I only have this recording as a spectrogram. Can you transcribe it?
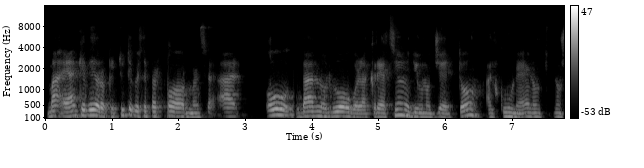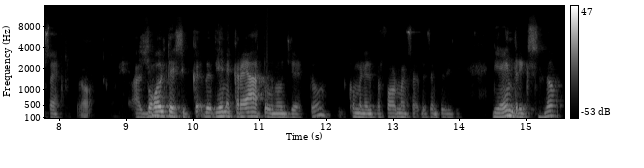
Ma è anche vero che tutte queste performance ha, o danno luogo alla creazione di un oggetto, alcune, eh, non, non sempre, però a volte si, viene creato un oggetto, come nelle performance ad esempio di, di Hendrix, no?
